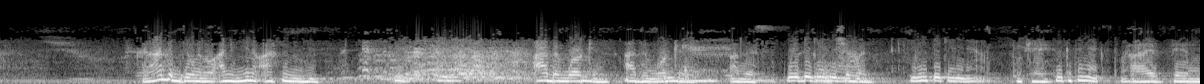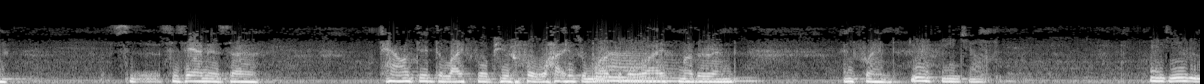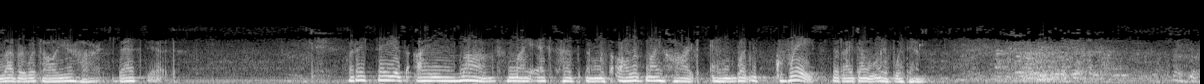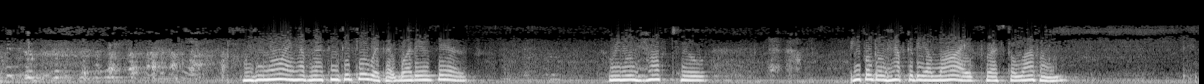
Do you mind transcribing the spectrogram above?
And I've been doing, I mean, you know, I, I've been working, I've been working on this. We begin now. We begin now. Okay. Look at the next one. I've been, Su- Suzanne is a talented, delightful, beautiful, wise, remarkable Wow. wife, mother, and, and friend. Yes, Angel. And you love her with all your heart. That's it. What I say is I love my ex-husband with all of my heart and what grace that I don't live with him. Well, you know I have nothing to do with it. What is, is. We don't have to, people don't have to be alive for us to love them.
